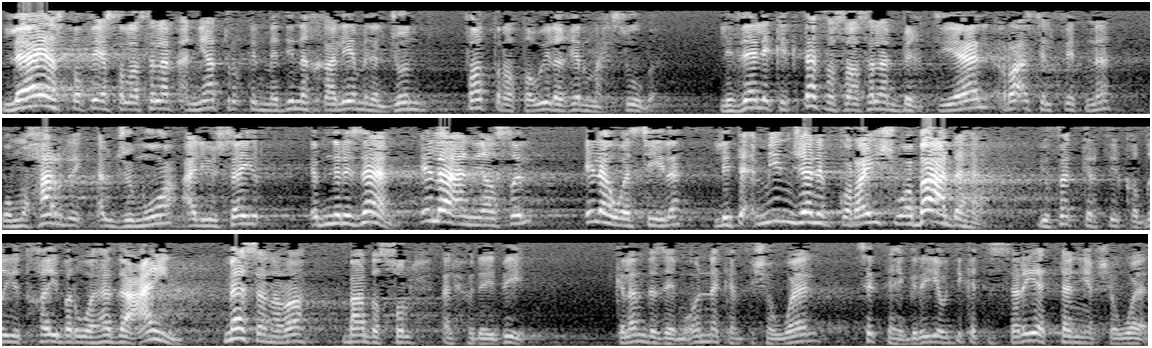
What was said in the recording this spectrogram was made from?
لا يستطيع صلى الله عليه وسلم أن يترك المدينة خالية من الجند فترة طويلة غير محسوبة. لذلك اكتفى صلى الله عليه وسلم باغتيال رأس الفتنة ومحرك الجموع اليسير ابن رزام إلى أن يصل إلى وسيلة لتأمين جانب قريش وبعدها. يفكر في قضية خيبر وهذا عين. ما سنراه بعد الصلح الحديبية الكلام ده زي ما قلنا كان في شوال ستة هجرية ودي كانت السرية الثانية في شوال.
